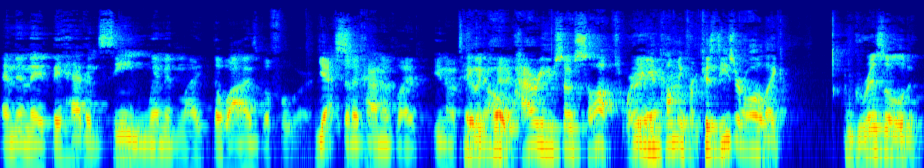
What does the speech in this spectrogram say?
And then they, they haven't seen women like the wives before. yes. So they're kind of like, you know, taking like, oh, back. how are you so soft? Where are you coming from? Because these are all like grizzled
